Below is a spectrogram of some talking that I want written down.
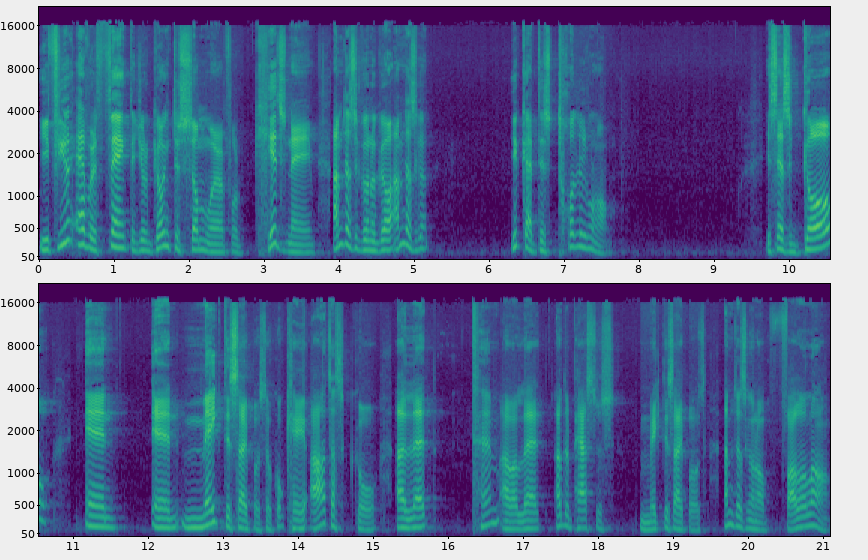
If you ever think that you're going to somewhere for kid's name, I'm just going to go, I'm just going to, you got this totally wrong. It says go and and make disciples. So, okay, I'll just go. I'll let them, I'll let other pastors make disciples. I'm just going to follow along.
